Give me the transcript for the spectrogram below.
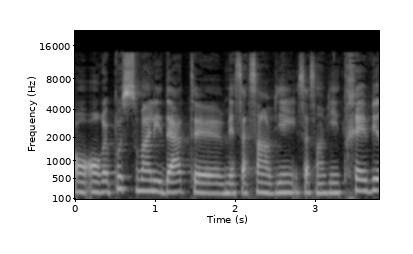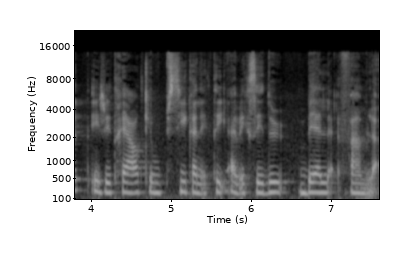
On, repousse souvent les dates, euh, mais ça s'en vient, ça s'en vient très vite et j'ai très hâte que vous puissiez connecter avec ces deux belles femmes-là.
